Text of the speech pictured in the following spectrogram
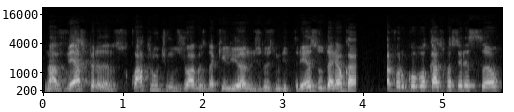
na véspera, nos quatro últimos jogos daquele ano de 2013, o Daniel Carvalho foram convocados para a seleção.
